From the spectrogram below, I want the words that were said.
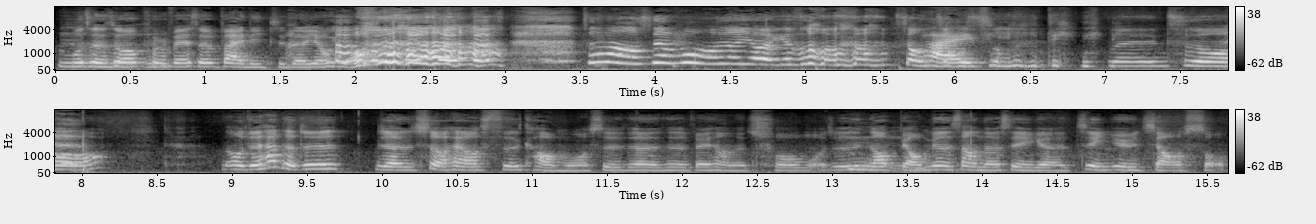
嗯、我只能说，Professor Bailey 值得拥有，真的好羡慕，好想有一个这种这种教授。没错。我觉得他的就是人设还有思考模式真的是非常的戳我，就是你知道表面上呢是一个禁欲教授，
